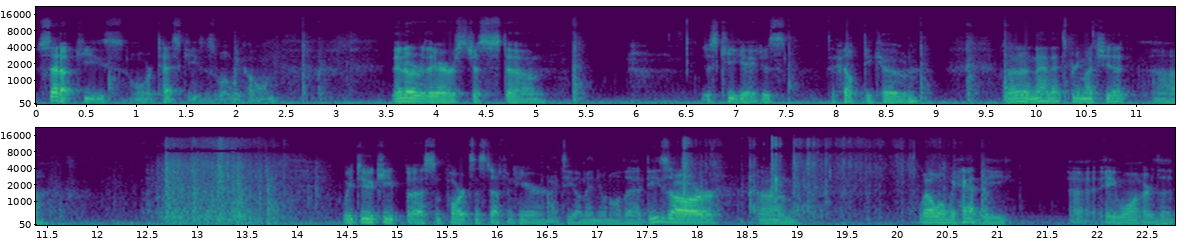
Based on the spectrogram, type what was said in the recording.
setup keys or test keys is what we call them. Then over there is just um, just key gauges to help decode. But other than that, that's pretty much it. Uh, we do keep uh, some parts and stuff in here, ITL manual and all that. These are, um, well, when we had the uh, A1 or the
